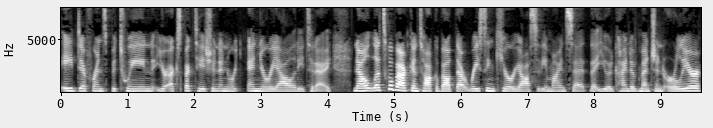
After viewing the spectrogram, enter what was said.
a difference between your expectation and re- and your reality today. Now, let's go back and talk about that racing curiosity mindset that you had kind of mentioned earlier.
